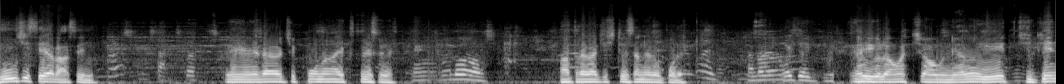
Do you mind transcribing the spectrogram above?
দিয়েছি, সে আর আসেনি। এটা হচ্ছে কোনা এক্সপ্রেসওয়ে সাঁতরাগাছি স্টেশনের ওপরে। এই হলো আমার চাউমিন, এবং এক চিকেন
